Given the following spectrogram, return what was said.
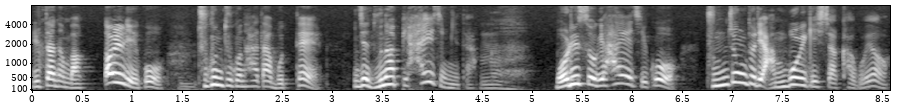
일단은 막 떨리고 두근두근 하다 못해 이제 눈앞이 하얘집니다. 음. 머릿속이 하얘지고 군중들이 안 보이기 시작하고요.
